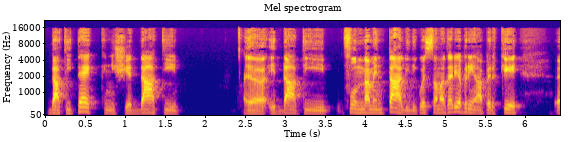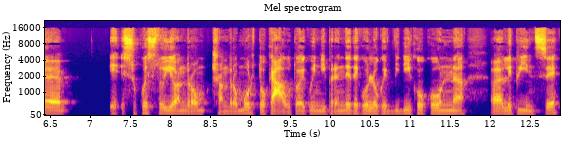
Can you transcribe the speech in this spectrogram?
dati tecnici e dati, eh, e dati fondamentali di questa materia prima perché eh, e su questo io andrò, ci andrò molto cauto e eh, quindi prendete quello che vi dico con uh, le pinze,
